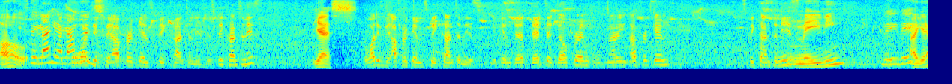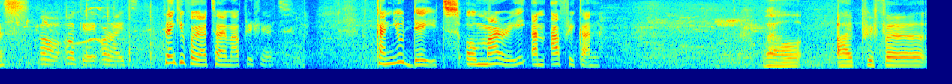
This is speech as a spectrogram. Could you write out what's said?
Oh, If they learn your So what language, if the Africans speak Cantonese? You speak Cantonese? yes. So what if the Africans speak Cantonese? You can date, date a girlfriend who's marrying African, speak Cantonese? Maybe, maybe. I guess. Oh, okay, all right. Thank you for your time. I appreciate. Can you date or marry an African? Well, I prefer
